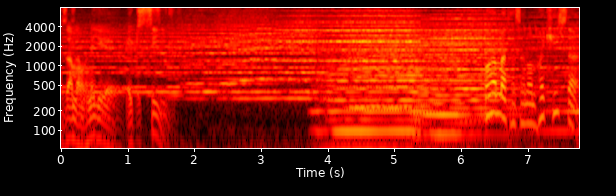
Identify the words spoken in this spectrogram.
زمانه اکسیر. محمد حسن آنها کیستند؟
